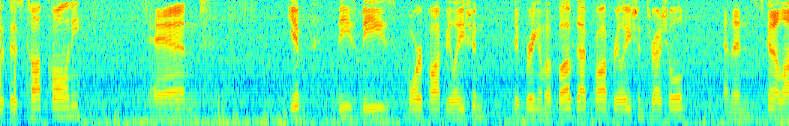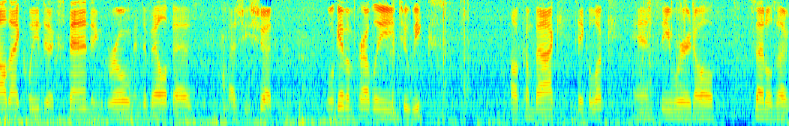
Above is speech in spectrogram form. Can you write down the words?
with this top colony and give these bees more population to bring them above that population threshold and then it's going to allow that queen to expand and grow and develop as as she should. We'll give them probably two weeks. I'll come back, take a look and see where it all settles out.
